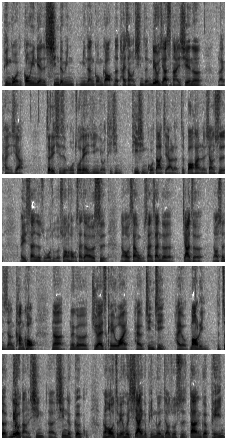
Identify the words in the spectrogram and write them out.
苹果供应链的新的名名单公告。那台上有新增六家是哪一些呢？来看一下，这里其实我昨天已经有提醒提醒过大家了，这包含了像是哎散热模组的双红三三二四，然后三五三三的嘉泽，然后甚至像康控。那那个 GSKY 还有经济还有茂林的这六档新呃新的个股，然后我这边会下一个评论叫做是大人哥平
